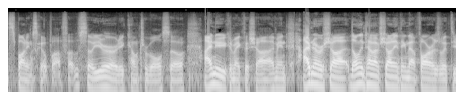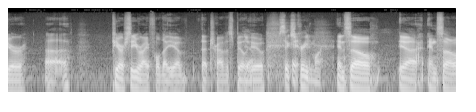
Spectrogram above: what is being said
spotting scope off of. So you're already comfortable. So I knew you could make the shot. I mean, I've never shot. The only time I've shot anything that far is with your uh, PRC rifle that you have that Travis built Yeah. you. Six Creedmoor. And so, yeah, and so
